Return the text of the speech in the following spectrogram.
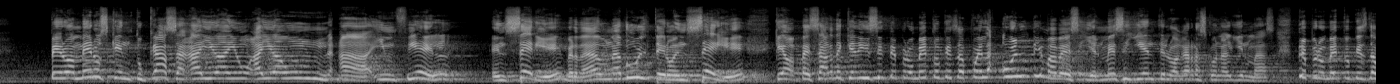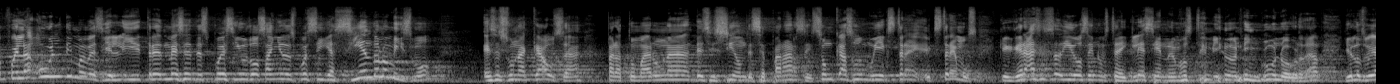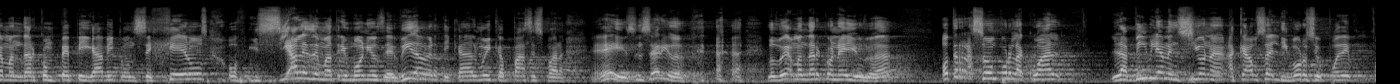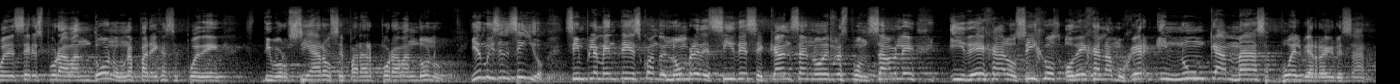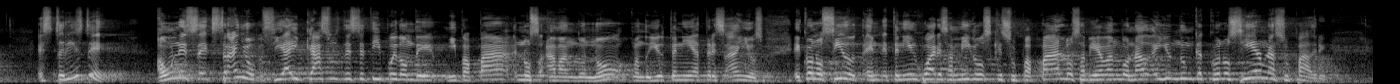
Pero a menos que en tu casa haya, un ah, infiel en serie, ¿verdad? Un adúltero en serie, que a pesar de que dice, te prometo que esa fue la última vez, y el mes siguiente lo agarras con alguien más, te prometo que esta fue la última vez, y, y tres meses después y dos años después sigue haciendo lo mismo, esa es una causa para tomar una decisión de separarse. Son casos muy extremos que gracias a Dios en nuestra iglesia no hemos tenido ninguno, ¿verdad? Yo los voy a mandar con Pepe y Gaby, consejeros oficiales de matrimonios de vida vertical, muy capaces para, hey, es en serio, los voy a mandar con ellos, ¿verdad? Otra razón por la cual la Biblia menciona a causa del divorcio puede, puede ser es por abandono. Una pareja se puede divorciar o separar por abandono. Y es muy sencillo. Simplemente es cuando el hombre decide, se cansa, no es responsable y deja a los hijos o deja a la mujer y nunca más vuelve a regresar. Es triste. Aún es extraño si hay casos de este tipo donde mi papá nos abandonó cuando yo tenía tres años. He conocido, tenía en Juárez amigos que su papá los había abandonado. Ellos nunca conocieron a su padre.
